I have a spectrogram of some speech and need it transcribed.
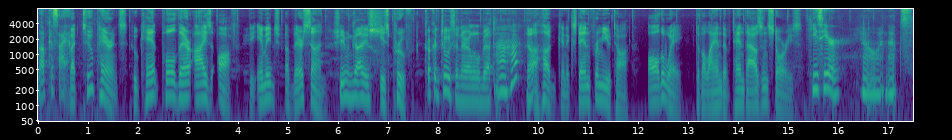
Love Kaziah. But two parents who can't pull their eyes off the image of their son She even got his is proof crooked tooth in there a little bit. uh-huh. a hug can extend from Utah all the way to the land of 10,000 stories. He's here, you know, and that's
